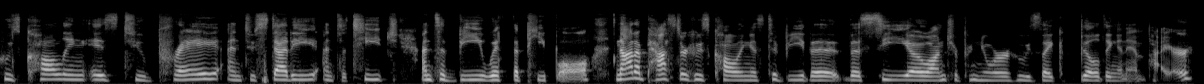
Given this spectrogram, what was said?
whose calling is to pray and to study and to teach and to be with the people. Not a pastor whose calling is to be the the ceo entrepreneur who's like building an empire.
